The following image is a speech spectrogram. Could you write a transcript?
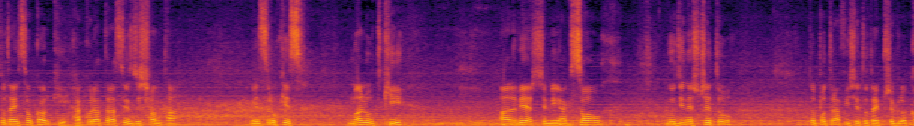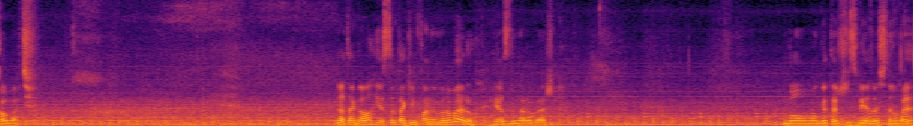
tutaj są korki. Akurat teraz jest dziesiąta, więc ruch jest malutki, ale wierzcie mi, jak są godziny szczytu, to potrafi się tutaj przyblokować. Dlatego jestem takim fanem roweru, jazdy na rowerze. Bo mogę też zwiedzać nowe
